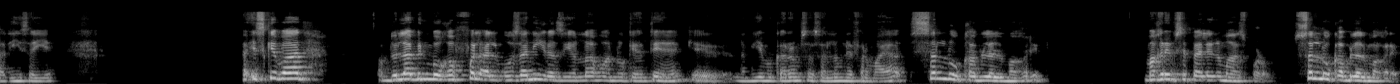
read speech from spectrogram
हदीस है ये। इसके बाद अब्दुल्ला बिन मुगफ़ल अलमुजनी रज़ी अल्लाह कहते हैं कि नबी मुकरम वसल्लम ने फरमाया सल्लु कबल मगरिब। मगरिब से पहले नमाज़ पढ़ो। सल्लु कबल मगरिब।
